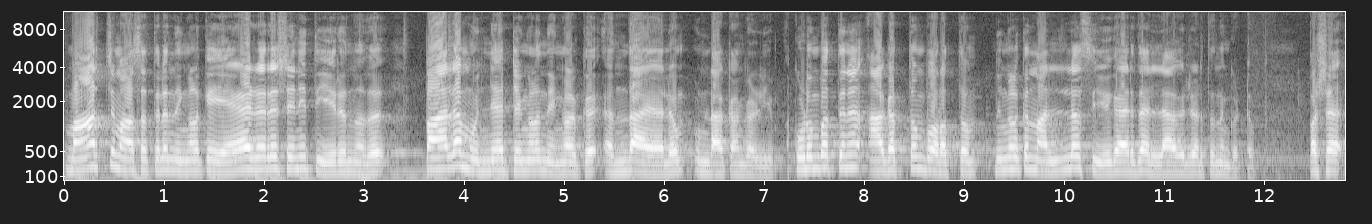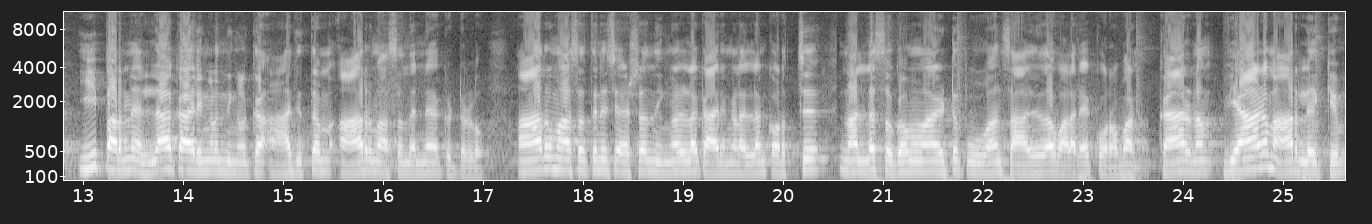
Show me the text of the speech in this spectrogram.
മാർച്ച് മാസത്തിൽ നിങ്ങൾക്ക് ഏഴര ശനി തീരുന്നത് പല മുന്നേറ്റങ്ങളും നിങ്ങൾക്ക് എന്തായാലും ഉണ്ടാക്കാൻ കഴിയും. കുടുംബത്തിന് അകത്തും പുറത്തും നിങ്ങൾക്ക് നല്ല സ്വീകാര്യത എല്ലാവരുടെ അടുത്തു നിന്നും കിട്ടും. പക്ഷെ ഈ പറഞ്ഞ എല്ലാ കാര്യങ്ങളും നിങ്ങൾക്ക് ആദ്യത്തെ ആറ് മാസം തന്നെ കിട്ടുള്ളൂ. ആറ് മാസത്തിന് ശേഷം നിങ്ങളുടെ കാര്യങ്ങളെല്ലാം കുറച്ച് നല്ല സുഗമമായിട്ട് പോവാൻ സാധ്യത വളരെ കുറവാണ്. കാരണം വ്യാഴം ആറിലേക്കും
